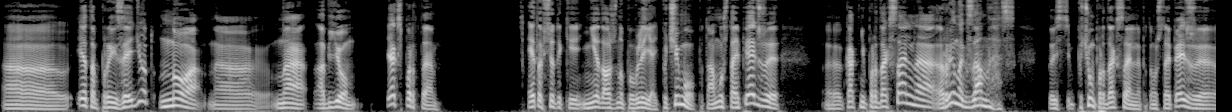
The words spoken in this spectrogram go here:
А, это произойдет, но а, на объем экспорта это все-таки не должно повлиять. Почему? Потому что, опять же, Э, как ни парадоксально, рынок за нас. То есть, почему парадоксально? Потому что, опять же,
